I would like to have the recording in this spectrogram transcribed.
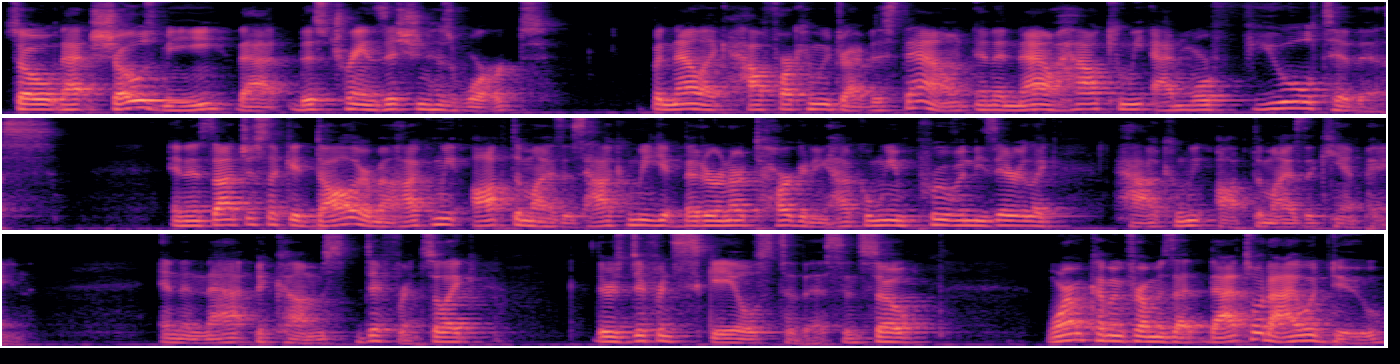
So that shows me that this transition has worked. But now, like, how far can we drive this down? And then now, how can we add more fuel to this? And it's not just like a dollar amount. How can we optimize this? How can we get better in our targeting? How can we improve in these areas? Like, how can we optimize the campaign? and then that becomes different. So like there's different scales to this. And so where I'm coming from is that that's what I would do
